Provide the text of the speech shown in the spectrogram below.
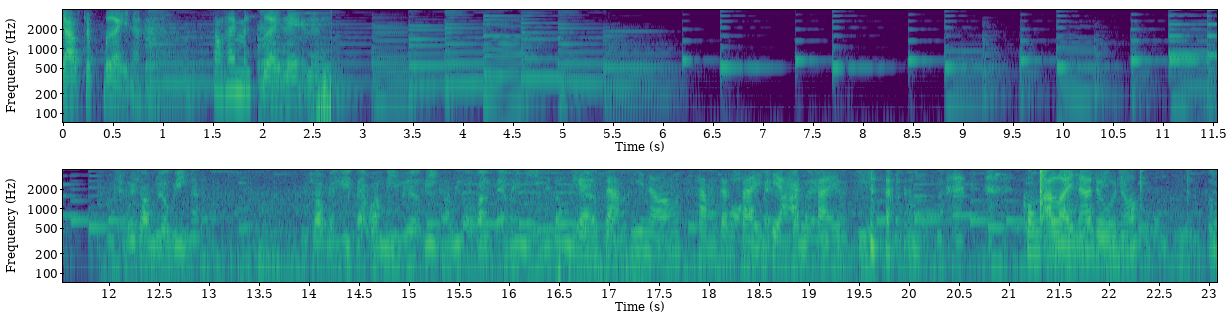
ยาวจะเปื่อยนะคะ ต้องให้มันเปื่อยเละเลย ผมไม่ชอบเรือวิ่งนะผมชอบอย่างนี้แต่ว่ามีเรือวิ่งเข้าวิ่งออกบ้างแต่ไม่มีไม่ต้องมีแกงสามพี่น้องทำกันไปเถียงกันไปคือมันสนุกนะคงอร่อยน่าดูเนาะต้อง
